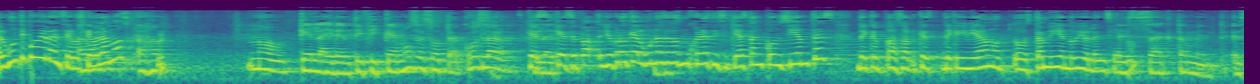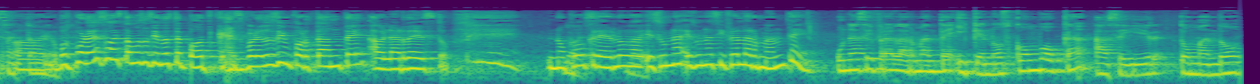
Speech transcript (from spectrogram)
¿Algún tipo de violencia? Los que hablamos... No. Que la identifiquemos es otra cosa. Claro, que, sepa, yo creo que algunas de esas mujeres ni siquiera están conscientes de que pasaron, que, de que vivieron o, están viviendo violencia, ¿no? Exactamente, exactamente. pues por eso estamos haciendo este podcast, por eso es importante hablar de esto. No puedo creerlo, es. una, es una cifra alarmante. Una cifra alarmante y que nos convoca a seguir tomando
